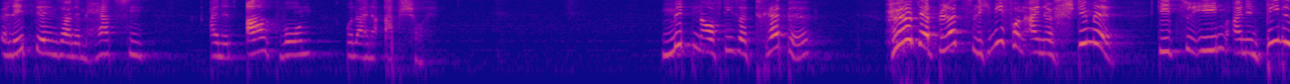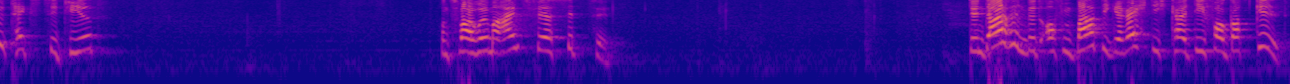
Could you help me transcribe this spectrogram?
erlebte er in seinem Herzen einen Argwohn und eine Abscheu. Mitten auf dieser Treppe hört er plötzlich wie von einer Stimme, die zu ihm einen Bibeltext zitiert. Und zwar Römer 1, Vers 17. Denn darin wird offenbart die Gerechtigkeit, die vor Gott gilt,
